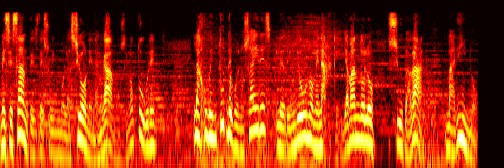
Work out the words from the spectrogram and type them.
meses antes de su inmolación en Angamos en octubre, la juventud de Buenos Aires le rindió un homenaje llamándolo ciudadano, marino,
